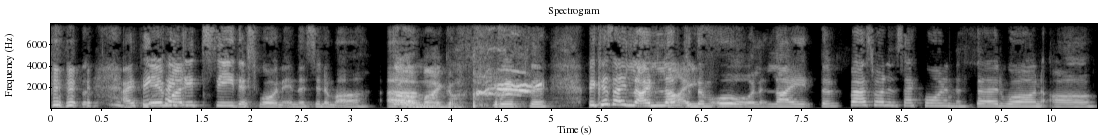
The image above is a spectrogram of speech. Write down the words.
I think Near I my- did see this one in the cinema. oh um, my god! with the because I I loved Nice. them all. Like the first one and the second one and the third one are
